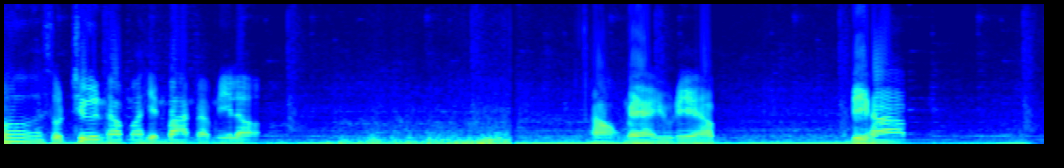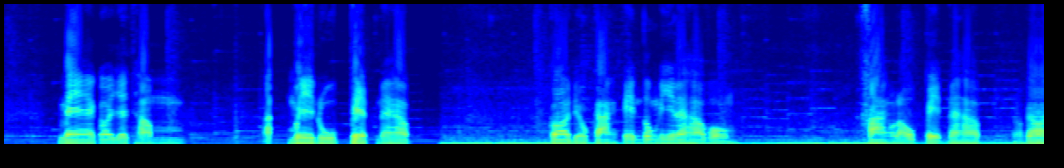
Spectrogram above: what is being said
เออสดชื่นครับมาเห็นบ้านแบบนี้แล้วเอาวแม่อยู่นี่ครับ ดีครับ แม่ก็จะทำเมนูเป็ดนะครับ ก็เดี๋ยวกางเต็นท์ตรงนี้นะครับ ผมข้างเล้าเป็ดนะครับ แล้วก็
